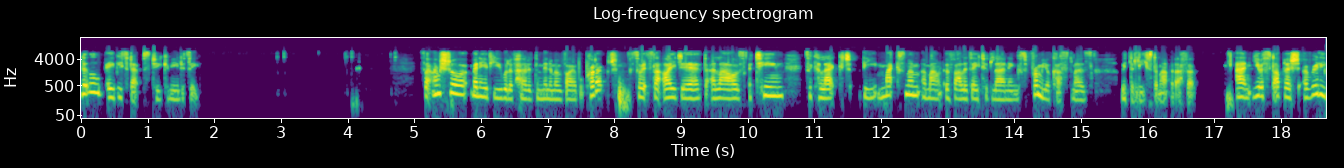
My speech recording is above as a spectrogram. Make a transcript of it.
little baby steps to community. So I'm sure many of you will have heard of the minimum viable product. So it's that idea that allows a team to collect the maximum amount of validated learnings from your customers with the least amount of effort. And you establish a really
